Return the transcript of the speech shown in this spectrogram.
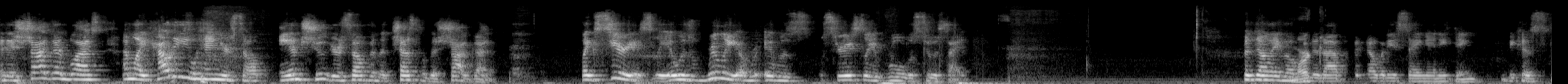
and his shotgun blast. I'm like, how do you hang yourself and shoot yourself in the chest with a shotgun? Like seriously, it was really a, it was seriously ruled a suicide. But now they've opened Mark- it up, but nobody's saying anything because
